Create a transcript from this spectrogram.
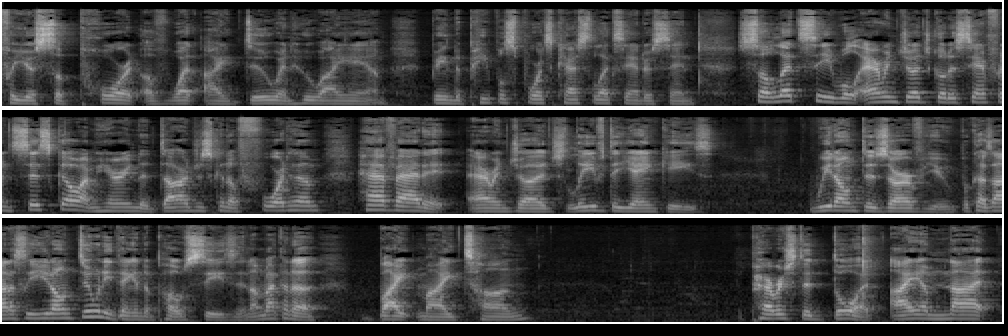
for your support of what I do and who I am, being the People Sportscast Lex Anderson. So let's see, will Aaron Judge go to San Francisco? I'm hearing the Dodgers can afford him. Have at it, Aaron Judge. Leave the Yankees. We don't deserve you because honestly, you don't do anything in the postseason. I'm not going to bite my tongue. Perish the thought. I am not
